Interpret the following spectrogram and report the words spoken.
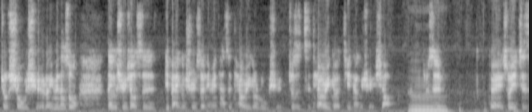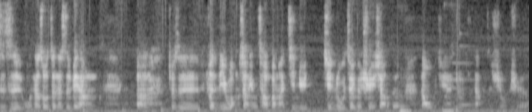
就休学了？因为那时候那个学校是一百个学生里面，他只挑一个入学，就是只挑一个进那个学校。嗯，就是对，所以其实是我那时候真的是非常呃，就是奋力往上有才有办法进入进入这个学校的。那我竟然就是这样子休学了。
